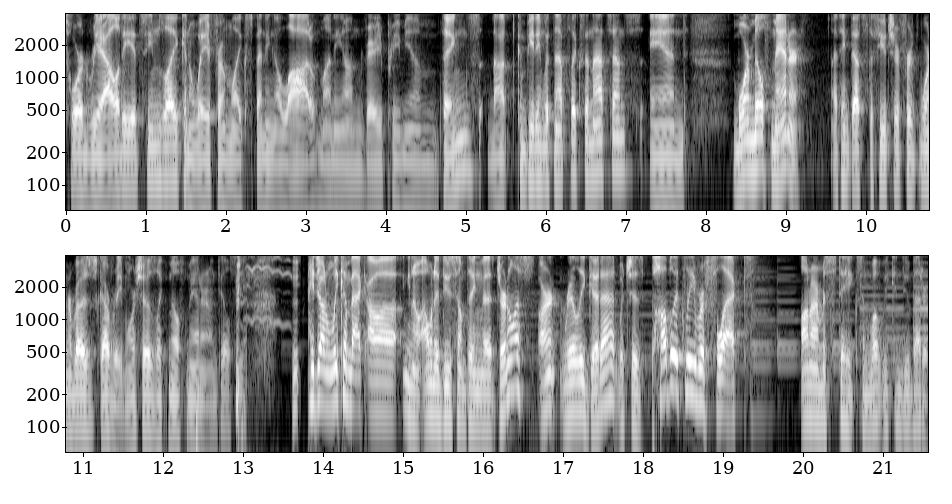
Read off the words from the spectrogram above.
toward reality it seems like and away from like spending a lot of money on very premium things not competing with netflix in that sense and more milf manor. I think that's the future for warner bros discovery. More shows like milf manor on TLC hey john when we come back uh, you know i want to do something that journalists aren't really good at which is publicly reflect on our mistakes and what we can do better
